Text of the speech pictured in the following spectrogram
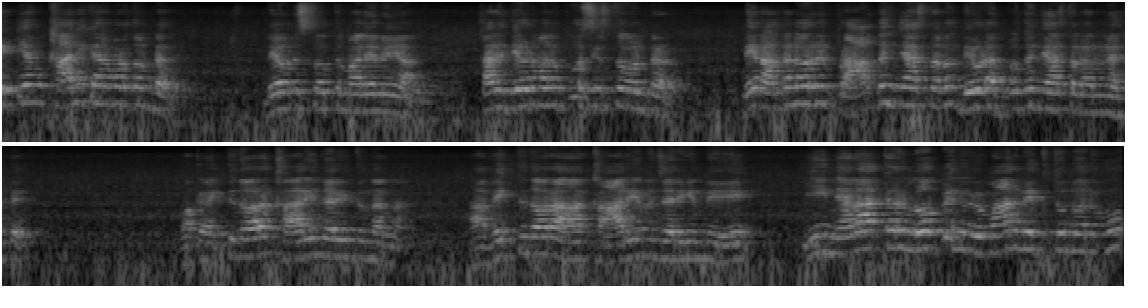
ఏటీఎం ఖాళీ కనబడుతుంటుంది. దేవుని స్తోత్రం అలేలుయ కానీ దేవుడు మనం పోషిస్తూ ఉంటాడు. నేను అన్నవరిని ప్రార్థన చేస్తాను దేవుడు అద్భుతం చేస్తాడు అన్న అంతే. ఒక వ్యక్తి ద్వారా కార్యం జరుగుతుందన్న. ఆ వ్యక్తి ద్వారా ఆ కార్యం జరిగింది. ఈ నెలాఖరు లోపే నువ్వు విమానం ఎక్కుతున్నావు నువ్వు.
